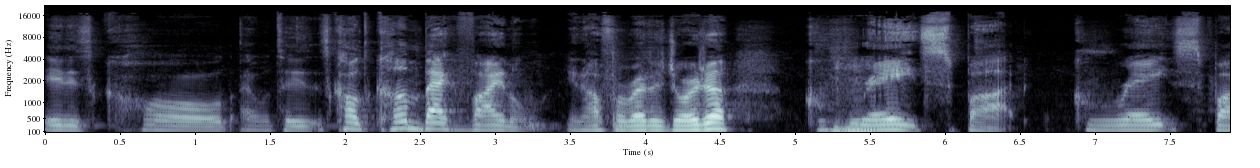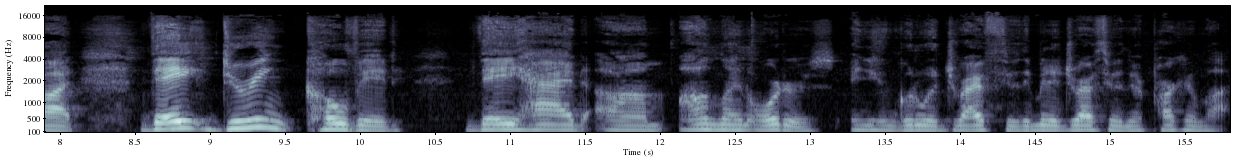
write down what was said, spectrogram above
It is called. I will tell you. It's called Comeback Vinyl in Alpharetta, Georgia. Mhm. Great spot. Great spot. They during COVID, they had um online orders, and you can go to a drive-through. They made a drive-through in their parking lot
